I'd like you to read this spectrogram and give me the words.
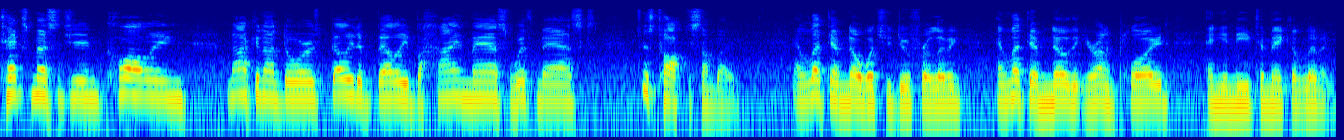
text messaging, calling, knocking on doors, belly to belly, behind masks, with masks. Just talk to somebody and let them know what you do for a living and let them know that you're unemployed and you need to make a living.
